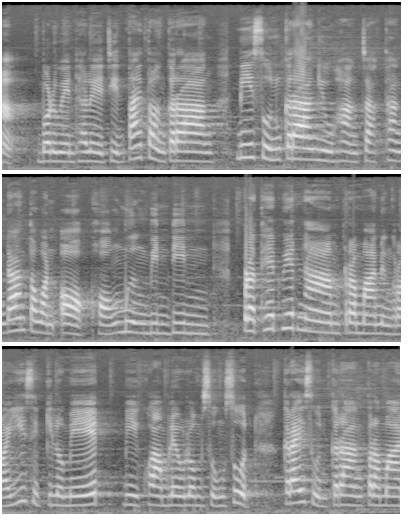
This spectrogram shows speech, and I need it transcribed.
5 บริเวณทะเลจีนใต้ตอนกลาง มีศูนย์กลางอยู่ห่างจากทางด้านตะวันออกของเมืองบินดิน ประเทศเวียดนามประมาณ 120 กิโลเมตร มีความเร็วลมสูงสุด ใกล้ศูนย์กลางประมาณ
